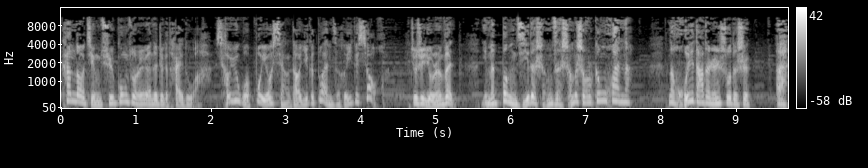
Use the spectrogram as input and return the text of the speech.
看到景区工作人员的这个态度啊，小雨果不由想到一个段子和一个笑话，就是有人问你们蹦极的绳子什么时候更换呢？那回答的人说的是啊，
